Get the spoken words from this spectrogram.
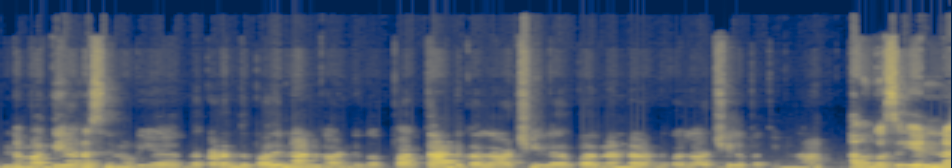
இந்த மத்திய அரசினுடைய இந்த கடந்த பதினான்கு ஆண்டுகள் பத்தாண்டு கால ஆட்சியில பன்னெண்டு ஆண்டுகள் ஆட்சியில பாத்தீங்கன்னா அவங்க செ- என்ன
